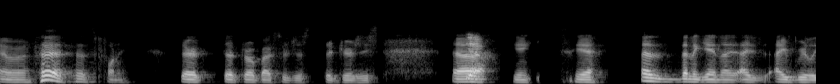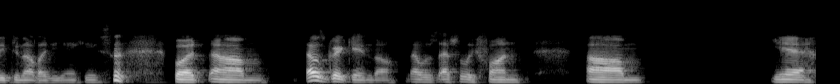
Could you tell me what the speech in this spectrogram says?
Uh, that's funny. Their their throwbacks are just their jerseys. Uh, yeah. Yankees. Yeah. And then again, I, I, I really do not like the Yankees, but um, that was a great game though. That was absolutely fun. Um, yeah,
